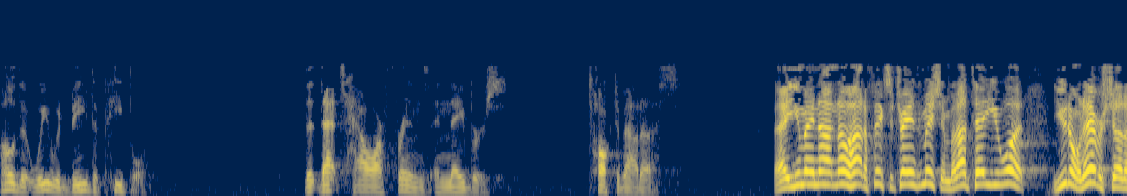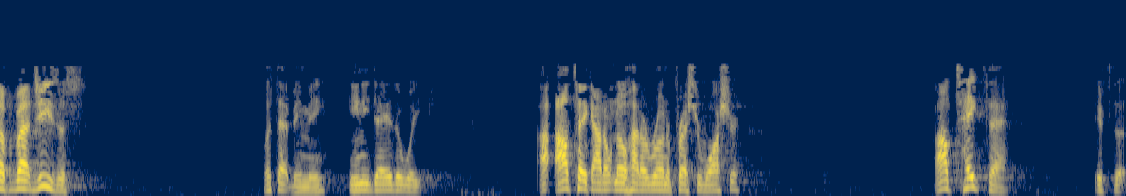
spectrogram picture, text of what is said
Oh, that we would be the people that that's how our friends and neighbors talked about us. Hey, you may not know how to fix a transmission, but I'll tell you what, you don't ever shut up about Jesus. Let that be me any day of the week. I'll take, I don't know how to run a pressure washer. I'll take that if the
